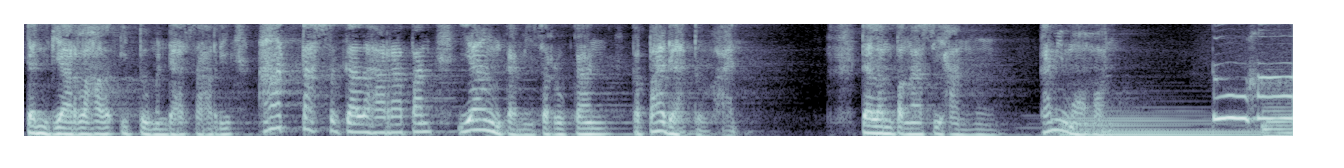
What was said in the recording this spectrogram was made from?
Dan biarlah hal itu mendasari atas segala harapan yang kami serukan kepada Tuhan. Dalam pengasihanmu kami mohon. Tuhan,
